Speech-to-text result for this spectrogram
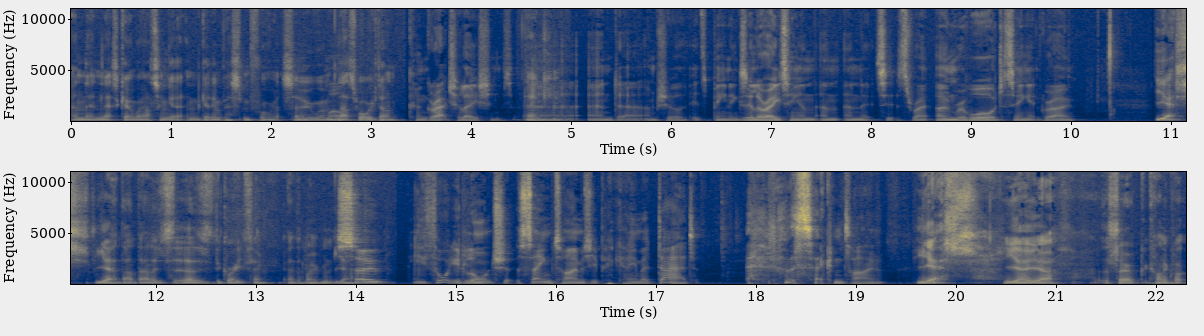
and then let's go out and get and get investment for it. So um, Well- that's what we've done. Congratulations. Thank uh, you. And uh, I'm sure it's been exhilarating and, and, and it's its own reward seeing it grow. Yes, yeah, that that is that is the great thing at the moment. Yeah. So you thought you'd launch at the same time as you became a dad for the second time. Yes, yeah, yeah. So I've kind of got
